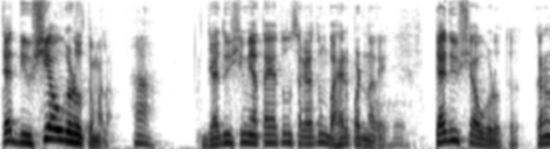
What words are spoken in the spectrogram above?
त्या दिवशी अवघड होतं मला. हां. ज्या दिवशी मी आता यातून सगळ्यातून बाहेर पडणार आहे हो, हो. त्या दिवशी अवघड होतं. कारण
